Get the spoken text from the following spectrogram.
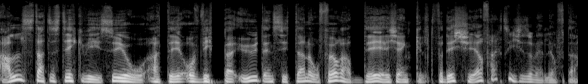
all statistikk viser jo at det å vippe ut en sittende ordfører, det er ikke enkelt. For det skjer faktisk ikke så veldig ofte.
